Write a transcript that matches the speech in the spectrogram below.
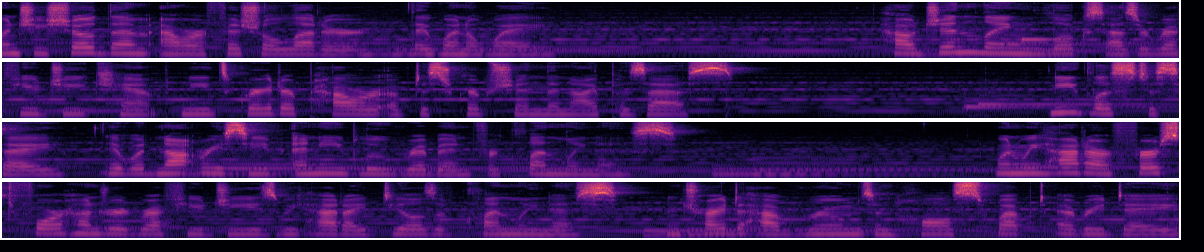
When she showed them our official letter, they went away. How Jinling looks as a refugee camp needs greater power of description than I possess. Needless to say, it would not receive any blue ribbon for cleanliness. When we had our first 400 refugees, we had ideals of cleanliness and tried to have rooms and halls swept every day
